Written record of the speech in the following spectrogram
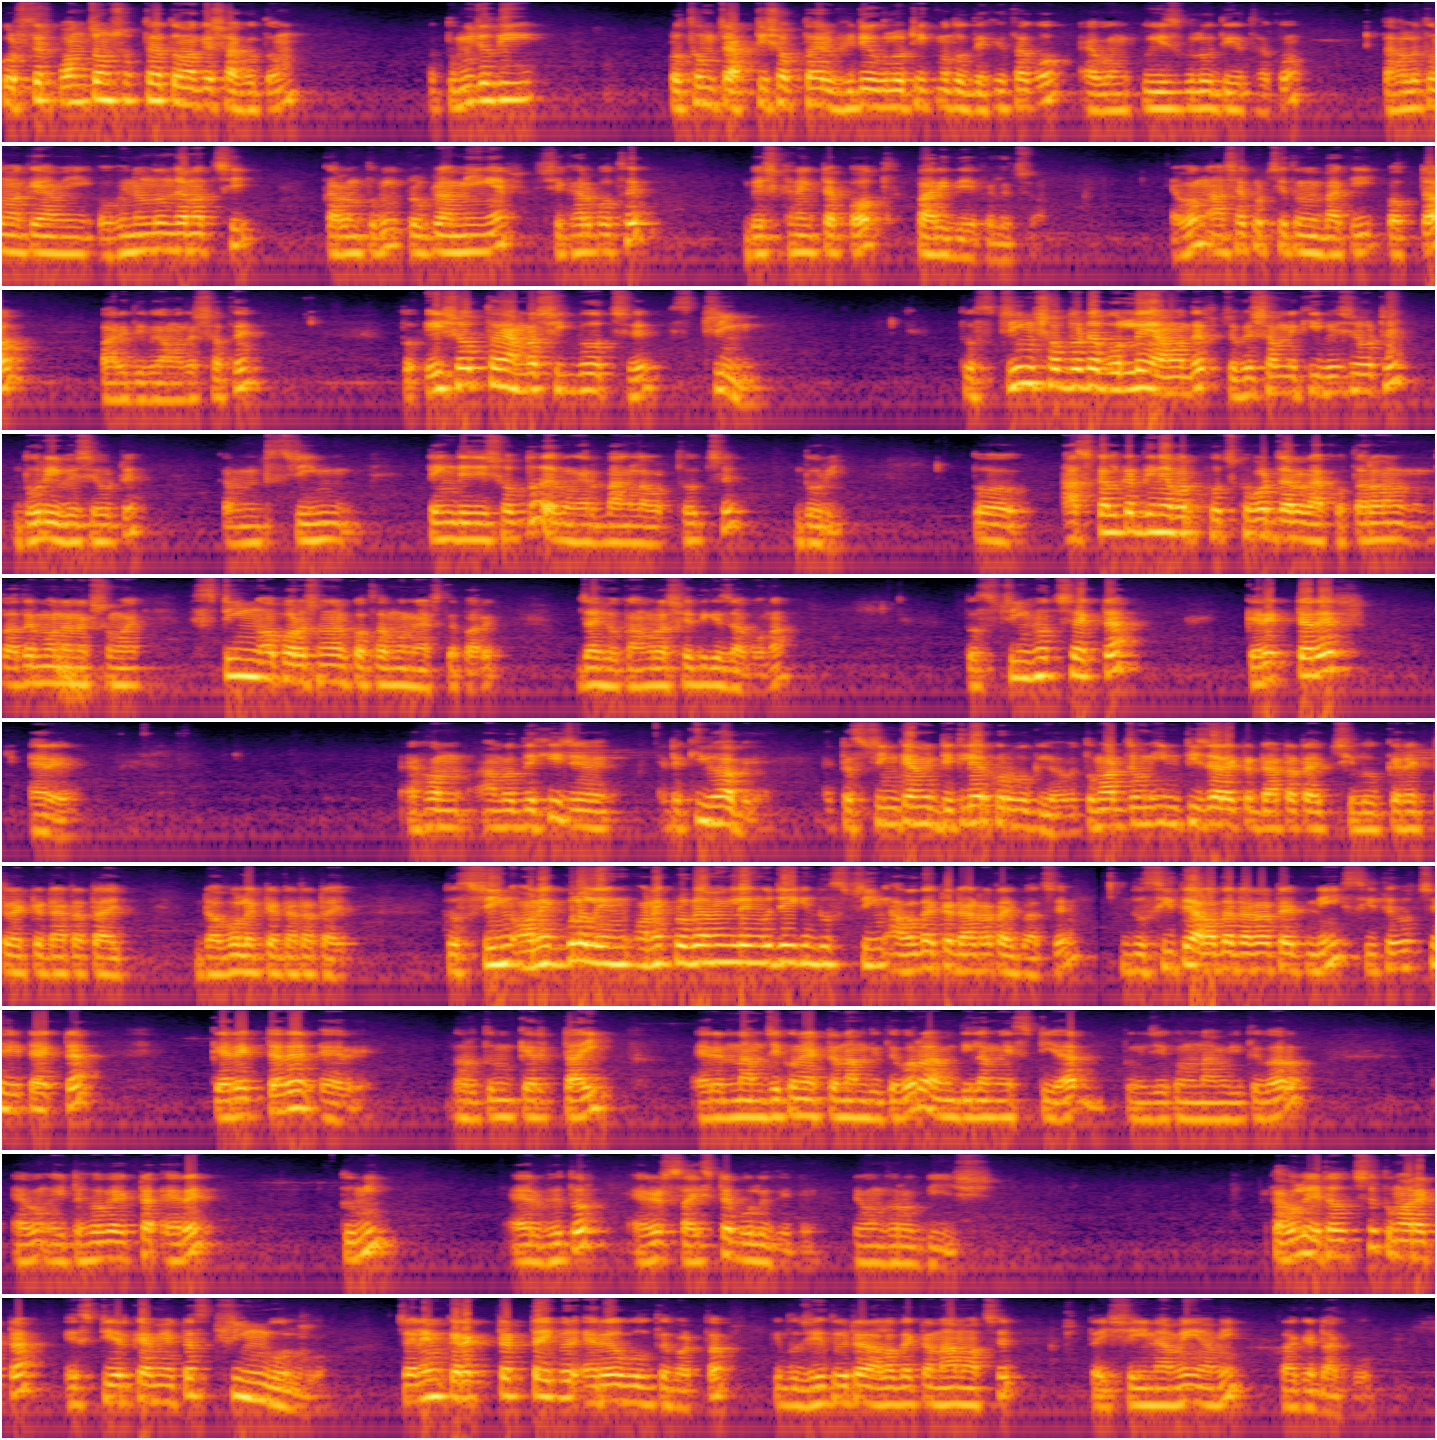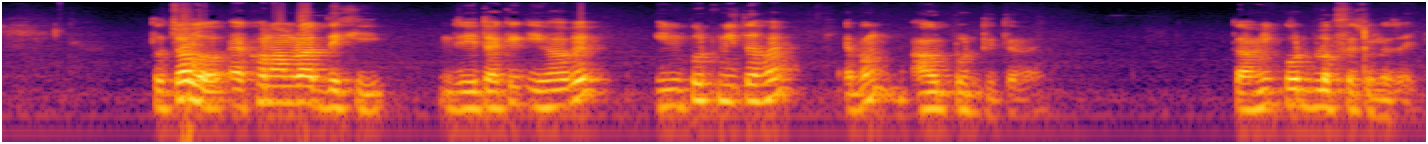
কোর্সের পঞ্চম সপ্তাহে তোমাকে স্বাগতম। তুমি যদি প্রথম চারটি সপ্তাহের ভিডিওগুলো ঠিকমতো দেখে থাকো এবং কুইজগুলো দিয়ে থাকো, তাহলে তোমাকে আমি অভিনন্দন জানাচ্ছি, কারণ তুমি প্রোগ্রামিংয়ের শেখার পথে বেশ খানিকটা পথ পাড়ি দিয়ে ফেলেছ। এবং আশা করছি তুমি বাকি পথটাও পাড়ি দিবে আমাদের সাথে। তো এই সপ্তাহে আমরা শিখব হচ্ছে স্ট্রিং। তো স্ট্রিং শব্দটা বললেই আমাদের চোখের সামনে কি ভেসে ওঠে? দড়ি ভেসে ওঠে। কারণ স্ট্রিং ইংরেজি শব্দ এবং এর বাংলা অর্থ হচ্ছে দড়ি। তো আজকালকার দিনে আবার খোঁজ খবর যারা রাখো, তারা তাদের মনে অনেক সময় স্টিং অপারেশনের কথা মনে আসতে পারে। যাই হোক, আমরা সেদিকে যাব না। তো স্ট্রিং হচ্ছে একটা ক্যারেক্টারের অ্যারে। এখন আমরা দেখি যে এটা কীভাবে, একটা স্ট্রিংকে আমি ডিক্লেয়ার করব কীভাবে? তোমার যেমন ইন্টিজার একটা ডাটা টাইপ ছিল, ক্যারেক্টার একটা ডাটা টাইপ, ডবল একটা ডাটা টাইপ তো স্ট্রিং অনেকগুলো অনেক প্রোগ্রামিং ল্যাঙ্গুয়েজেই কিন্তু স্ট্রিং আলাদা একটা ডাটা টাইপ আছে। কিন্তু সিতে আলাদা ডাটা টাইপ নেই। সিতে হচ্ছে এটা একটা ক্যারেক্টারের অ্যারে ধরো তুমি ক্যারেক্টার টাইপের নাম যে কোনো একটা নাম দিতে পারো। আমি দিলাম এসটিআর তুমি যে কোনো নাম দিতে পারো। এবং এটা হবে একটা অ্যারে তুমি এর ভেতর এর সাইজটা বলে দিবে। যেমন ধরো বিশ। তাহলে এটা হচ্ছে তোমার একটা এসটিআর কে আমি একটা স্ট্রিং বলব। চাইলে আমি ক্যারেক্টার টাইপের অ্যারেও বলতে পারতাম। কিন্তু যেহেতু এটার আলাদা একটা নাম আছে, তাই সেই নামেই আমি তাকে ডাকবো। তো চলো, এখন আমরা দেখি যে এটাকে কীভাবে ইনপুট নিতে হয় এবং আউটপুট দিতে হয়। তো আমি কোড ব্লকসে চলে যাই।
